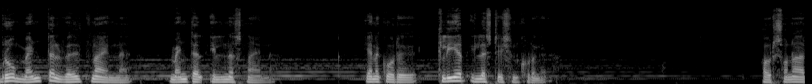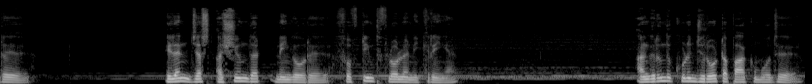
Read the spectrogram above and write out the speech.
ப்ரோ மென்டல் வெல்த்னா என்ன? மென்டல் இல்னஸ்னா என்ன? எனக்கு ஒரு கிளியர் இல்லஸ்ட்ரேஷன் கொடுங்க. அவர் சொன்னார் இளன் ஜஸ்ட் அஷ்யூம் தட் நீங்கள் ஒரு ஃபிஃப்டீன்த் ஃப்ளோரில் நிற்கிறீங்க அங்கிருந்து குடிஞ்சு ரோட்டை பார்க்கும்போது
